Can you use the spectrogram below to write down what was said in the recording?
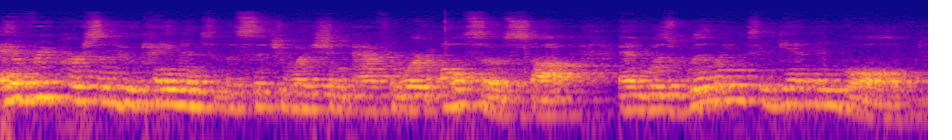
every person who came into the situation afterward also stopped and was willing to get involved.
